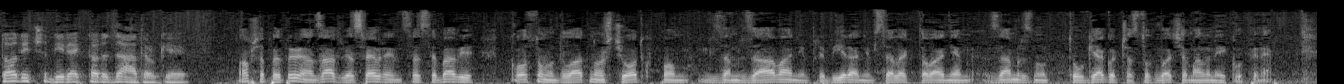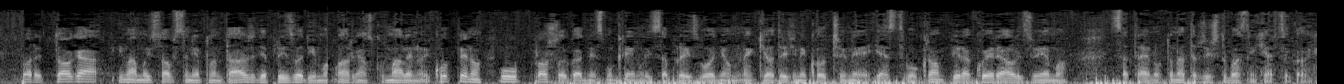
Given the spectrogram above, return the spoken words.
Todić, direktor zadruge. Opšta poljoprivredna zadruga Srebrenica se bavi osnovnom delatnošću otkupom zamrzavanjem, prebiranjem, selektovanjem zamrznutog jagočastog voća maline i kupine. Pored toga imamo i sobstvene plantaže gdje proizvodimo organsku malinu i kupinu. U prošloj godini smo krenuli sa proizvodnjom neke određene količine jestivog krompira koje realizujemo sa trenutno na tržištu Bosne i Hercegovine.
